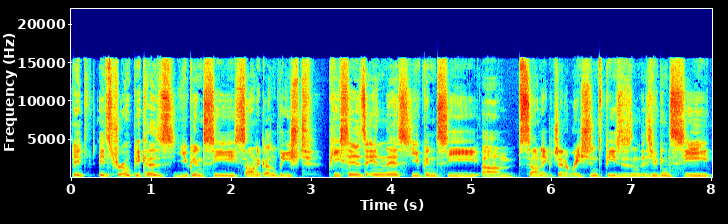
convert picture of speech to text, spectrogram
It, it's true because you can see Sonic Unleashed pieces in this. You can see um, Sonic Generations pieces in this. You can see,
